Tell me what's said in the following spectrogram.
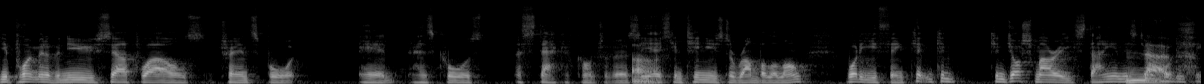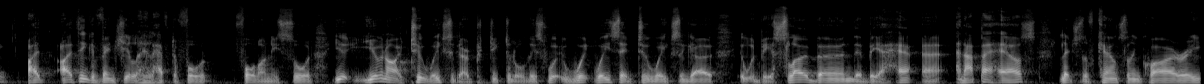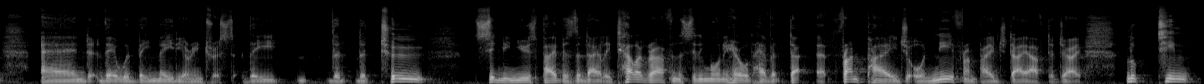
The appointment of the New South Wales Transport head has caused a stack of controversy. Oh. It continues to rumble along. What do you think? Can, can, can Josh Murray stay in this job? No, What do you think? I, I think eventually he'll have to fall, fall on his sword. You, you and I, two weeks ago, predicted all this. We, we, we said two weeks ago it would be a slow burn, there'd be a ha- uh, an upper house legislative council inquiry, and there would be media interest. The, the, the two Sydney newspapers, the Daily Telegraph and the Sydney Morning Herald, have it uh, front page or near front page day after day. Look, Tim,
